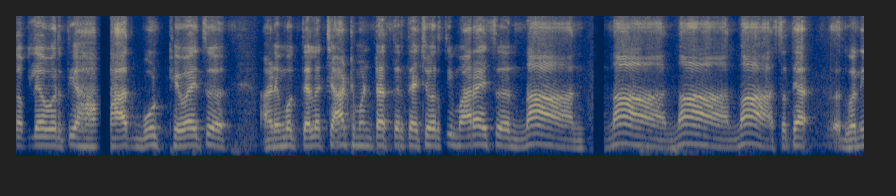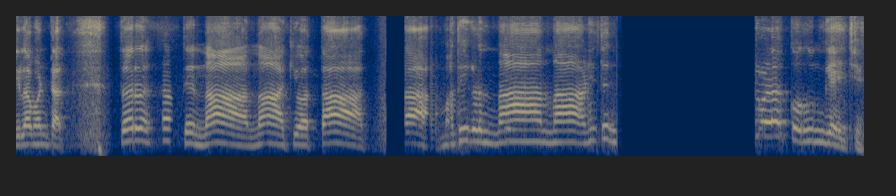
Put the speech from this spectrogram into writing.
तबल्यावरती हात बोट ठेवायचं आणि मग त्याला चाट म्हणतात तर त्याच्यावरती मारायचं ना ना ना ना असं त्या ध्वनीला म्हणतात. तर ते ना ना किंवा ता ता मग ते इकडे ना ना आणि ते वेळा करून घ्यायचे.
